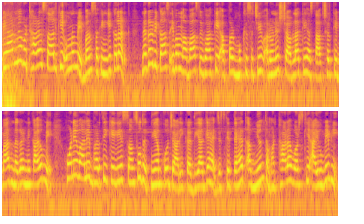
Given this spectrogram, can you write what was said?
बिहार में अब 18 साल की उम्र में बन सकेंगे क्लर्क। नगर विकास एवं आवास विभाग के अपर मुख्य सचिव अरुणेश चावला के हस्ताक्षर के बाद नगर निकायों में होने वाले भर्ती के लिए संशोधित नियम को जारी कर दिया गया है, जिसके तहत अब न्यूनतम 18 वर्ष की आयु में भी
